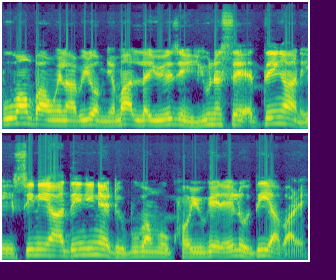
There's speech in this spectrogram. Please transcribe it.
ပူးပေါင်းပါဝင်လာပြီးတော့မြန်မာလက်ရွေးစင် U20 အသင်းကနေစီနီယာအသင်းကြီးနဲ့အတူပူးပေါင်းမှုခေါ်ယူခဲ့တယ်လို့သိရပါတယ်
